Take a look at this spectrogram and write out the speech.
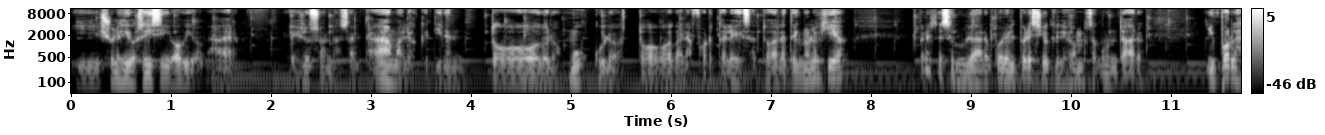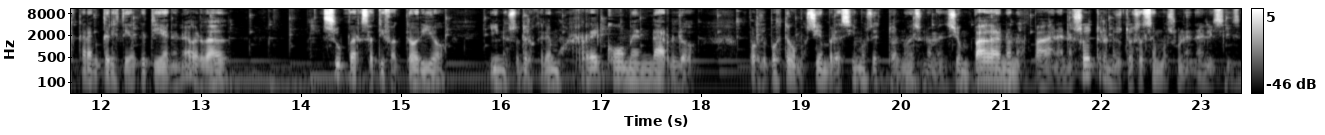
Y yo les digo, sí, sí, obvio, a ver, ellos son los alta gama, los que tienen todos los músculos, toda la fortaleza, toda la tecnología. Pero este celular, por el precio que les vamos a contar y por las características que tiene, la verdad, súper satisfactorio y nosotros queremos recomendarlo. Por supuesto, como siempre decimos, esto no es una mención paga, no nos pagan a nosotros, nosotros hacemos un análisis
